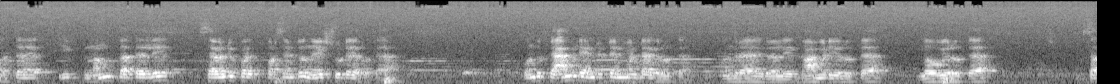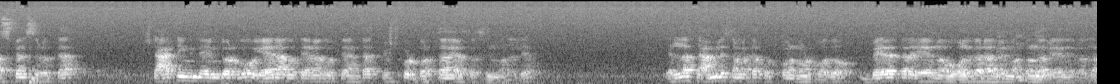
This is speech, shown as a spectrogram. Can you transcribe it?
ಮತ್ತೆ ಈಗ ನಮ್ಮ ಕಥೆಯಲ್ಲಿ ಸೆವೆಂಟಿ ಫೈವ್ ಪರ್ಸೆಂಟು ನೈಟ್ ಶೂಟೇ ಇರುತ್ತೆ. ಒಂದು ಫ್ಯಾಮಿಲಿ ಎಂಟರ್ಟೈನ್ಮೆಂಟ್ ಆಗಿರುತ್ತೆ. ಅಂದರೆ ಇದರಲ್ಲಿ ಕಾಮಿಡಿ ಇರುತ್ತೆ, ಲವ್ ಇರುತ್ತೆ, ಸಸ್ಪೆನ್ಸ್ ಇರುತ್ತೆ. ಸ್ಟಾರ್ಟಿಂಗಿಂದ ಎಂಡ್ವರೆಗೂ ಏನಾಗುತ್ತೆ ಏನಾಗುತ್ತೆ ಅಂತ ಟ್ವಿಸ್ಟ್ಗಳು ಬರ್ತಾನೆ ಇರ್ತದೆ ಸಿನಿಮಾದಲ್ಲಿ. ಎಲ್ಲ ಫ್ಯಾಮಿಲಿ ಸಮೇತ ಕುತ್ಕೊಂಡು ನೋಡ್ಬೋದು. ಬೇರೆ ಥರ ಏನು ಒಲ್ಗರಾಗಲಿ ಮತ್ತೊಂದಾಗಲಿ ಏನಿರಲ್ಲ.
